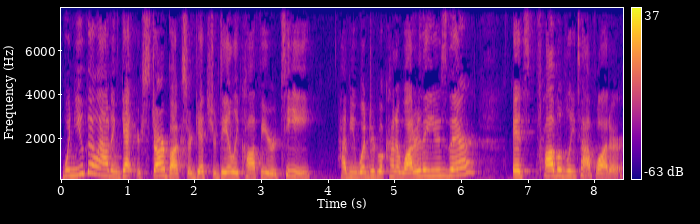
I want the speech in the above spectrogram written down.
when you go out and get your Starbucks or get your daily coffee or tea, have you wondered what kind of water they use there? It's probably tap water.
